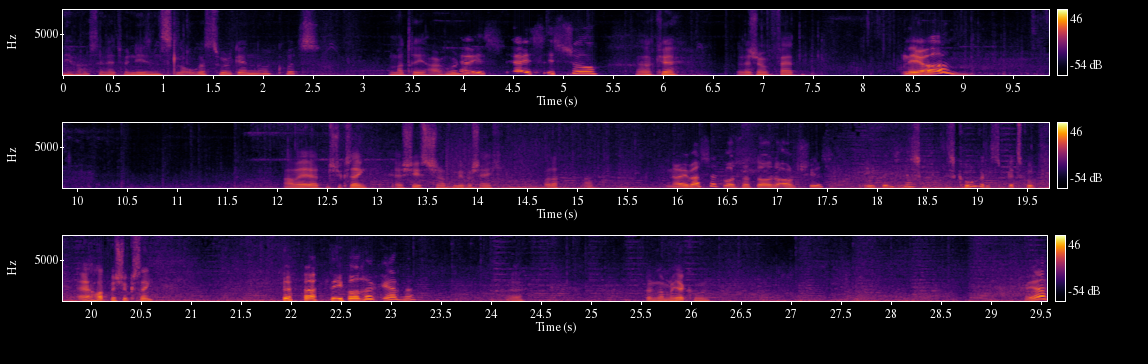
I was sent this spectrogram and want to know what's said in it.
Ich weiß nicht, wenn ich ins Lager soll gehen noch kurz. Material holen. Er ist, er ist, ist schon. Okay. Er ist schon am Fighten. Ja. Aber er hat mich schon gesehen. Er schießt schon auf mich wahrscheinlich. Oder? Ah. Na, ich weiß nicht, was er da anschießt. Ich bin's Das, das ist cool, das ist blitzcool. Er hat mich schon gesehen. nicht. Die hat er gerne. Ich will nochmal herkommen. Ja?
